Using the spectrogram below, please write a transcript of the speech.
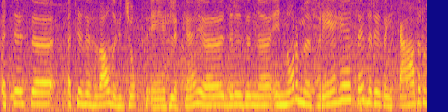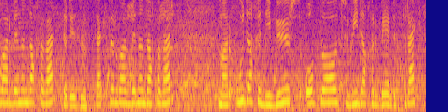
Het is, uh, het is een geweldige job eigenlijk. Hè. Er is een uh, enorme vrijheid. Hè. Er is een kader waarbinnen dat je werkt. Er is een sector waarbinnen dat je werkt. Maar hoe dat je die beurs opbouwt, wie dat erbij betrekt,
